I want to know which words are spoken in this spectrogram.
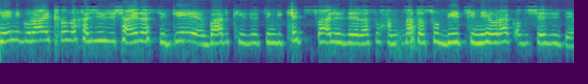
ჰენი გურაიტლონა ხაჟიჟი შაირასიგი ბარქიზე წინგი კეცალიზე რასულ ჰამზათა სულ ბიცი ნევრა ყოდშელიზე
